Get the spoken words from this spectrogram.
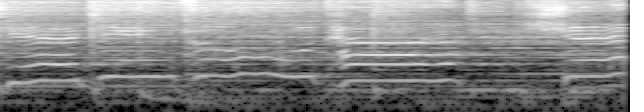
竭尽足踏。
